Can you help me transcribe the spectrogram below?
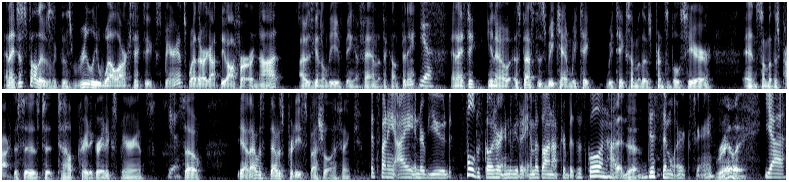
and I just felt it was like this really well architected experience. Whether I got the offer or not, I was going to leave being a fan of the company. Yeah. And I think, you know, as best as we can, we take we take some of those principles here and some of those practices to to help create a great experience. Yeah. So yeah, that was that was pretty special, I think. It's funny. I interviewed, full disclosure, I interviewed at Amazon after business school and had a Yeah. dissimilar experience. Really? Yeah.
